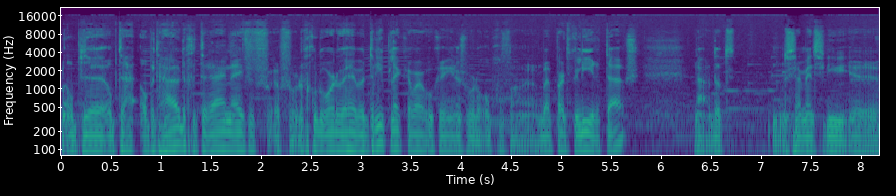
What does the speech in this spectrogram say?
op, de, op, de, op het huidige terrein, even voor, de goede orde, we hebben drie plekken waar Oekraïners worden opgevangen. Bij particulieren thuis. Nou, dat er zijn mensen die eh,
